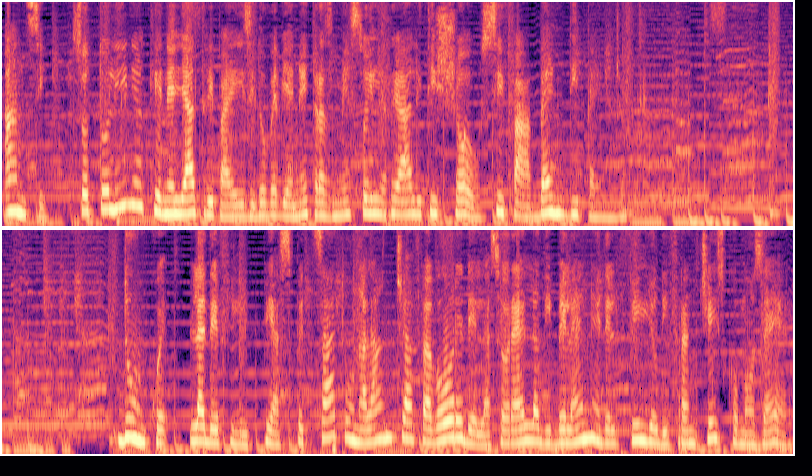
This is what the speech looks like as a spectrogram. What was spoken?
Anzi, sottolinea che negli altri paesi dove viene trasmesso il reality show si fa ben di peggio. Dunque, la De Filippi ha spezzato una lancia a favore della sorella di Belen e del figlio di Francesco Moser,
